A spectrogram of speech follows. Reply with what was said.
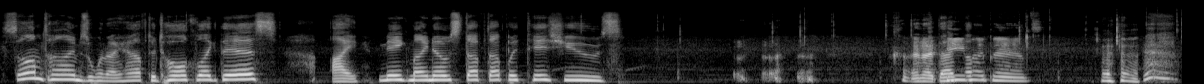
Sometimes when I have to talk like this, I make my nose stuffed up with tissues. and I That- pee my pants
